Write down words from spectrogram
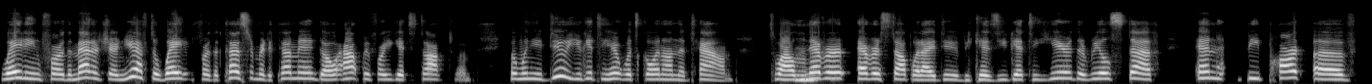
waiting for the manager and you have to wait for the customer to come in, go out before you get to talk to him. But when you do, you get to hear what's going on in the town. So I'll mm-hmm. never ever stop what I do because you get to hear the real stuff and be part of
